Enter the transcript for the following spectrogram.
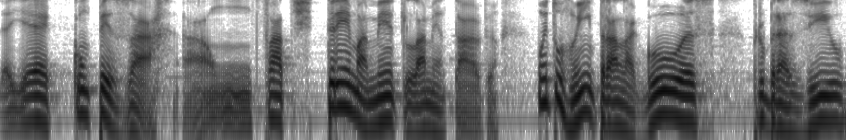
e é com pesar, há um fato extremamente lamentável, muito ruim para Alagoas, para o Brasil,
